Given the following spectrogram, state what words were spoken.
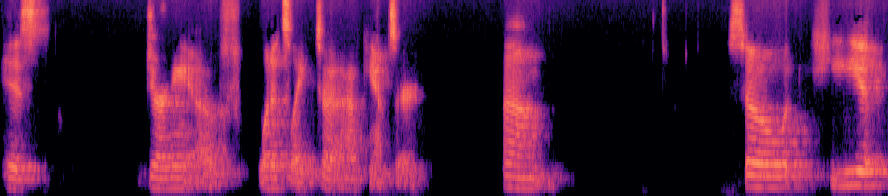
his journey of what it's like to have cancer. Um, so he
